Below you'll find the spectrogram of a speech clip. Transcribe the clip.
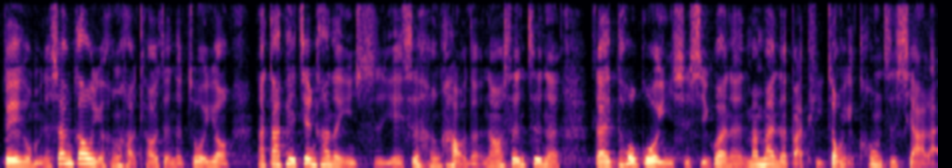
对我们的三高有很好调整的作用。那搭配健康的饮食也是很好的。然后甚至呢，在透过饮食习惯呢，慢慢的把体重也控制下来。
